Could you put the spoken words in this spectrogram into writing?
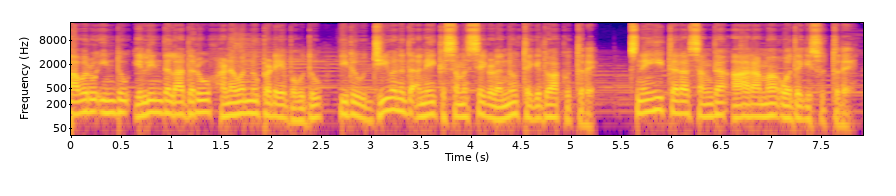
ಅವರು ಇಂದು ಎಲ್ಲಿಂದಲಾದರೂ ಹಣವನ್ನು ಪಡೆಯಬಹುದು. ಇದು ಜೀವನದ ಅನೇಕ ಸಮಸ್ಯೆಗಳನ್ನು ತೆಗೆದುಹಾಕುತ್ತದೆ. ಸ್ನೇಹಿತರ ಸಂಘ ಆರಾಮ ಒದಗಿಸುತ್ತದೆ.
